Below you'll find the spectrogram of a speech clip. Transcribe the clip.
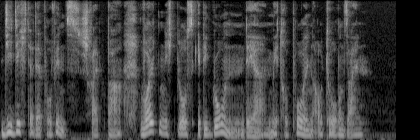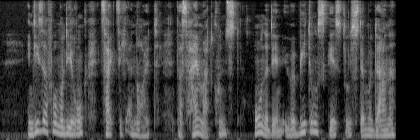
Die Dichter der Provinz, schreibt Bahr, wollten nicht bloß Epigonen der Metropolenautoren sein. In dieser Formulierung zeigt sich erneut, dass Heimatkunst ohne den Überbietungsgestus der Moderne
